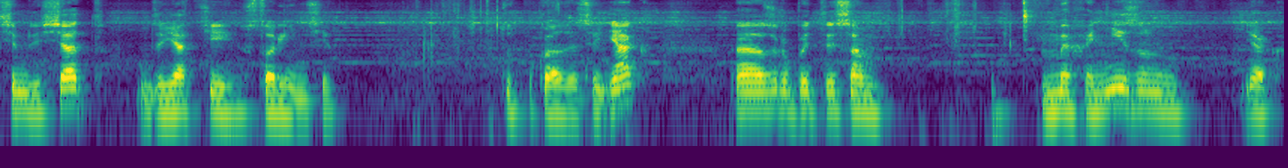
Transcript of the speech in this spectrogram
79-й сторінці. Тут показується, як е, зробити сам механізм, як.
